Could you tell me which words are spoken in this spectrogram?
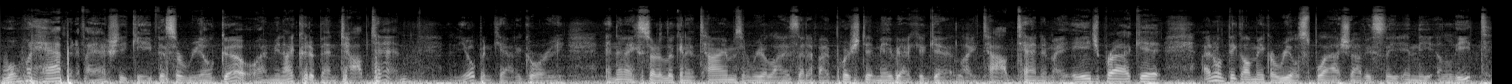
what would happen if I actually gave this a real go? I mean, I could have been top 10. in the open category. And then I started looking at times and realized that if I pushed it, maybe I could get like top 10 in my age bracket. I don't think I'll make a real splash, obviously, in the elite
